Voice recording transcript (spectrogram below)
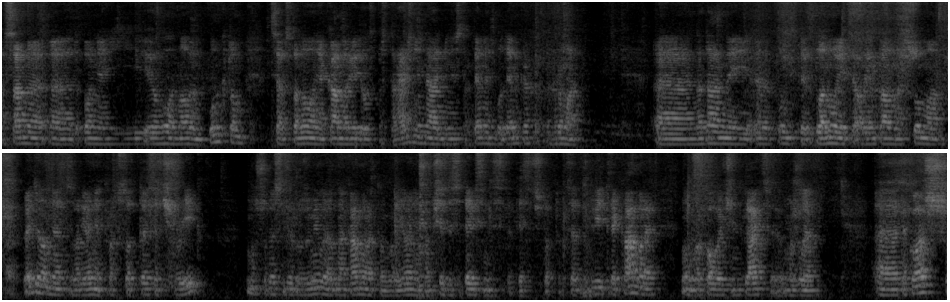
а саме е, доповнення його новим пунктом це встановлення камер відеоспостереження на адміністративних будинках громад. Е, На даний е, пункт планується орієнтовна сума виділення в районі 300 тисяч в рік. Ну, щоб ви собі розуміли, одна камера там в районі там, 60-80 тисяч. Тобто це 2-3 камери, ну, враховуючи інфляцію, можливо. Е, також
